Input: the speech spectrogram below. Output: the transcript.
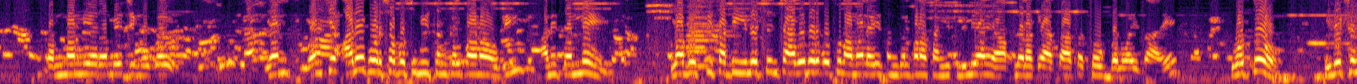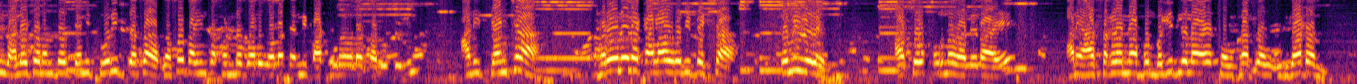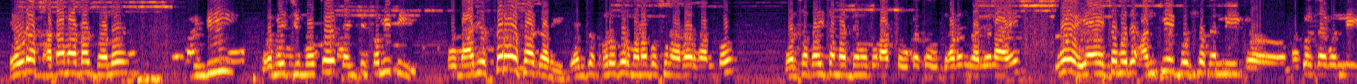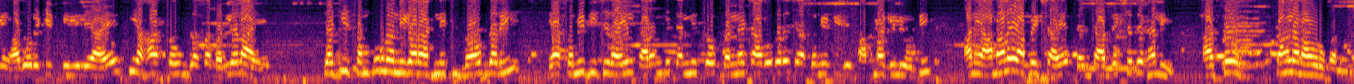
सन्माननीय रमेशजी मोकळ यां- यांची अनेक वर्षापासून ही संकल्पना होती आणि त्यांनी या गोष्टीसाठी इलेक्शनच्या अगोदरपासून आम्हाला ही संकल्पना सांगितलेली आहे. आपल्याला की असा असा चौक बनवायचा आहे व तो इलेक्शन झाल्याच्यानंतर त्यांनी त्वरित त्याचा जसा ताईंचा फंड चालू झाला त्यांनी पाठपुराव्याला चालू केली. आणि त्यांच्या ठरवलेल्या कालावधीपेक्षा कमी वेळेत हा चौक पूर्ण झालेला आहे. आणि आज सगळ्यांनी आपण बघितलेलं आहे चौकाचं उद्घाटन एवढ्या थाटामाटात झालं. की मी रमेशजी मोकळ त्यांची समिती व माझे सर्व सहकारी यांचं खरोखर मनापासून आभार मानतो. वर्षाबाईच्या माध्यमातून आज चौकाचं उद्घाटन झालेलं आहे. व या याच्यामध्ये आणखी एक गोष्ट त्यांनी मोकळ साहेबांनी अधोरेखित केलेली आहे की हा चौक जसा भरलेला आहे त्याची संपूर्ण निगा राखण्याची जबाबदारी या समितीची राहील. कारण की त्यांनी चौक बनण्याच्या अगोदरच या समितीची स्थापना केली होती. आणि आम्हालाही अपेक्षा आहे त्यांच्या अध्यक्षतेखाली हा चौक चांगल्या नावारूपाने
